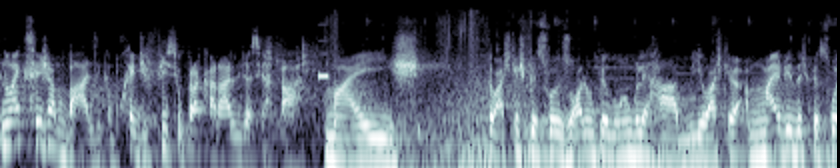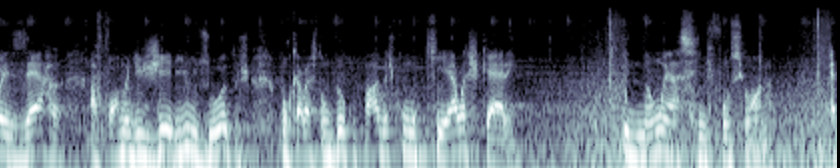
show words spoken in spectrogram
não é que seja básica, porque é difícil pra caralho de acertar, mas eu acho que as pessoas olham pelo ângulo errado e eu acho que a maioria das pessoas erra a forma de gerir os outros porque elas estão preocupadas com o que elas querem. E não é assim que funciona. É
